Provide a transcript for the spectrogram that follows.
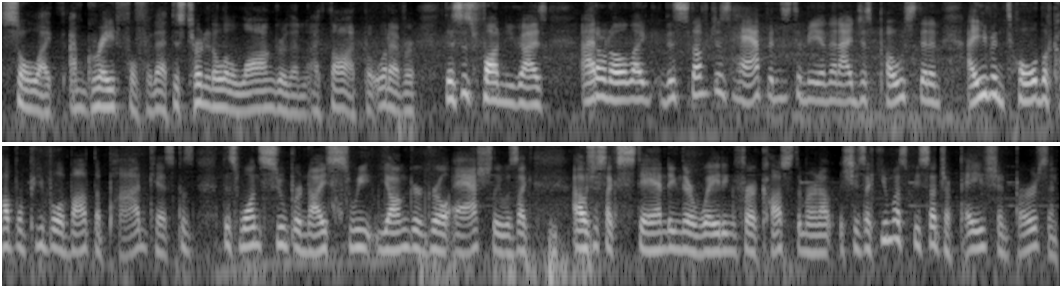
So like i'm grateful for that. This turned it a little longer than i thought but whatever. This is fun you guys I don't know, like this stuff just happens to me, and then I just post it, and I even told a couple people about the podcast because this one super nice, sweet younger girl, Ashley, was like, I was just like standing there waiting for a customer, and I, she's like, "You must be such a patient person,"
